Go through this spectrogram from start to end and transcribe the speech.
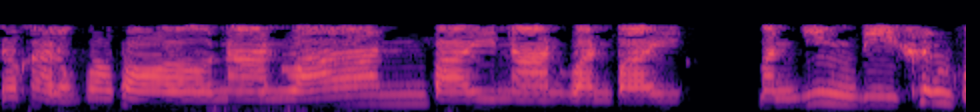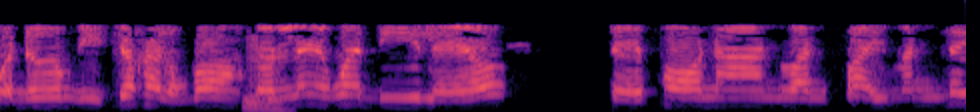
เจ้าค่ะหลวงพ่อพอนานวันไปนานวันไป มันยิ่งดีขึ้นกว่าเดิมอีกเจ้าค่ะหลวงพ่ออตอนแรกว่าดีแล้ว แต่พอนานวันไปมันได้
